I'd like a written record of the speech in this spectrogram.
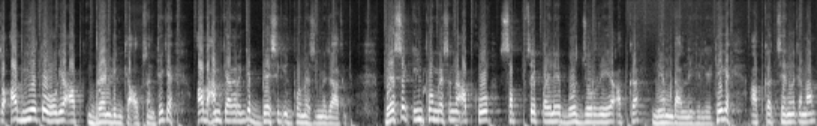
तो अब ये तो हो गया आप ब्रांडिंग का ऑप्शन ठीक है? अब हम क्या करेंगे? बेसिक इन्फॉर्मेशन में जाते हैं। बेसिक इन्फॉर्मेशन में आपको सबसे पहले बहुत ज़रूरी है आपका नेम डालने के लिए, ठीक है? आपका चैनल का नाम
